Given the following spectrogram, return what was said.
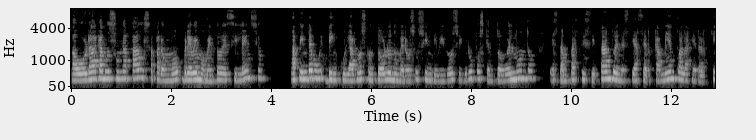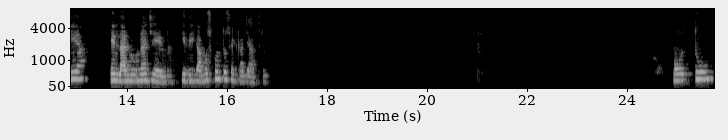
Ahora hagamos una pausa para un breve momento de silencio a fin de vincularnos con todos los numerosos individuos y grupos que en todo el mundo están participando en este acercamiento a la jerarquía en la luna llena y digamos juntos el Gayatri. Oh tú,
